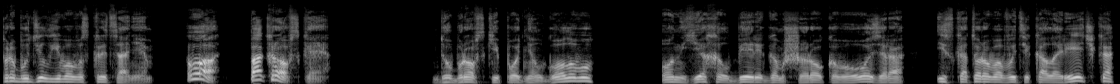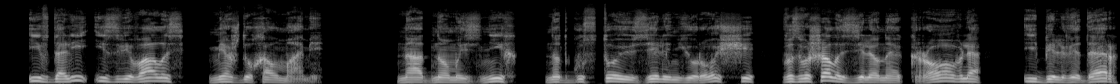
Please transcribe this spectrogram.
пробудил его восклицанием. «Вот, Покровская!» Дубровский поднял голову. Он ехал берегом широкого озера, из которого вытекала речка и вдали извивалась между холмами. На одном из них, над густою зеленью рощи, возвышалась зеленая кровля и бельведер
